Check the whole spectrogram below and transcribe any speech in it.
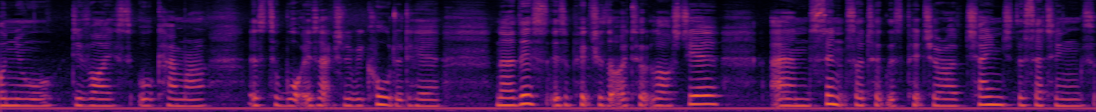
on your device or camera as to what is actually recorded here. Now this is a picture that I took last year and since I took this picture I've changed the settings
